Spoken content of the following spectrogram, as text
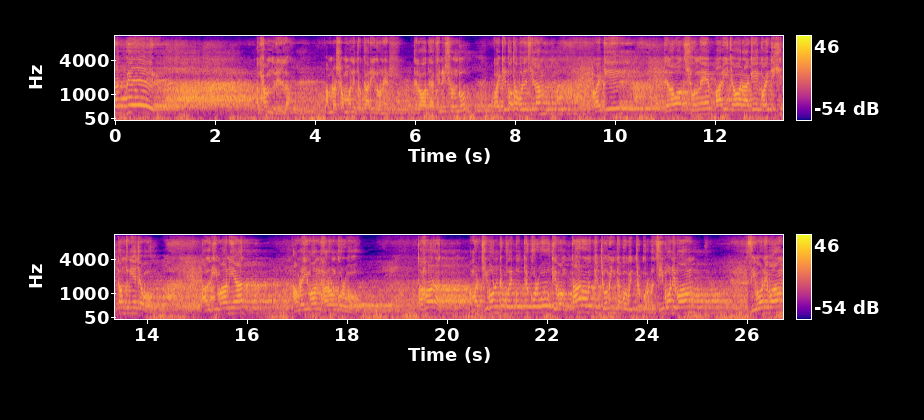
তাকবীর আলহামদুলিল্লাহ আমরা সম্মানিত কারিগণের তেলাওয়াত এখনই শুনব। কয়টির কথা বলেছিলাম? কয়টি তেলাওয়াত শুনে বাড়ি যাওয়ার আগে কয়টি সিদ্ধান্ত নিয়ে যাব? আল ইমানিয়াত আমরা ইমান ধারণ করব। তাহারাত আমার জীবনটা পবিত্র করব এবং তার আলোকে জমিনটা পবিত্র করব। জীবন এবং জীবন এবং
